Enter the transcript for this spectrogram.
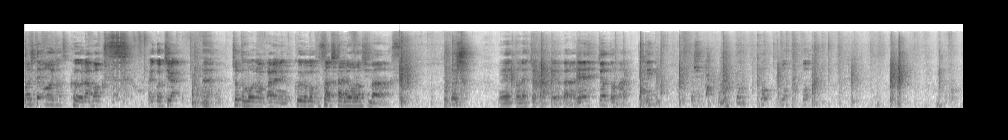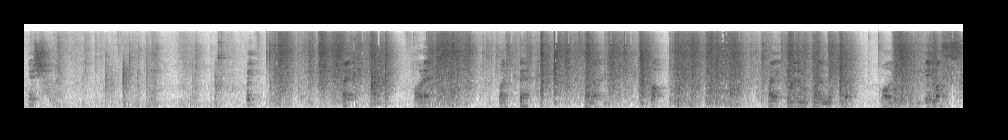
そしてもう一つクーラーボックス。はいこちら。ちょっと物置からねクールボックスは下に下ろします。よいしょ。えーとねちょっと開けるからね。ちょっと待ってね。よいしょ。おおおお。よいしょ。はい。はい。これ。そしてこれ。あはいこれもこれもこれ。こうしてきています。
